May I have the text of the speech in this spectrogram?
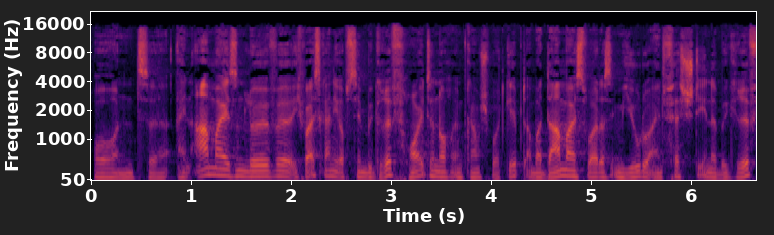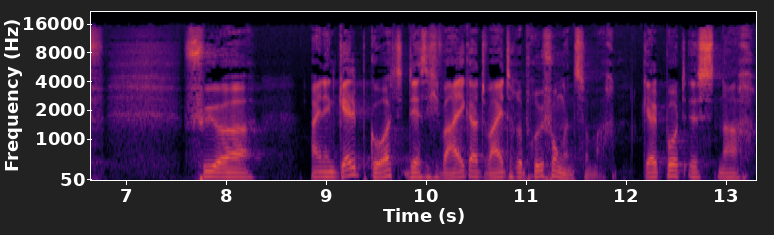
Und äh, ein Ameisenlöwe, ich weiß gar nicht, ob es den Begriff heute noch im Kampfsport gibt, aber damals war das im Judo ein feststehender Begriff für einen Gelbgurt, der sich weigert, weitere Prüfungen zu machen. Gelbgurt ist nach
